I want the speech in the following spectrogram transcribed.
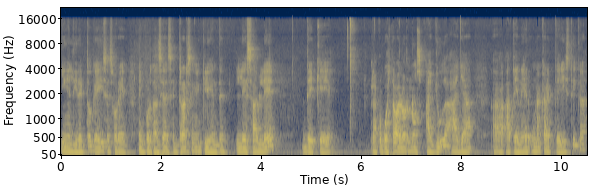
y en el directo que hice sobre la importancia de centrarse en el cliente, les hablé de que la propuesta de valor nos ayuda a ya a, tener una característica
